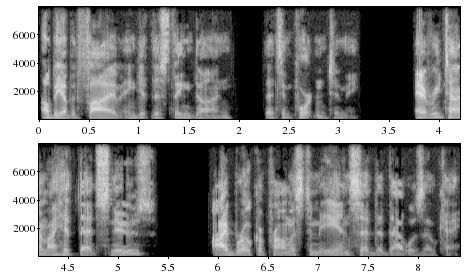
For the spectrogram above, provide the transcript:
I'll be up at five and get this thing done that's important to me. Every time I hit that snooze, I broke a promise to me and said that that was okay.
